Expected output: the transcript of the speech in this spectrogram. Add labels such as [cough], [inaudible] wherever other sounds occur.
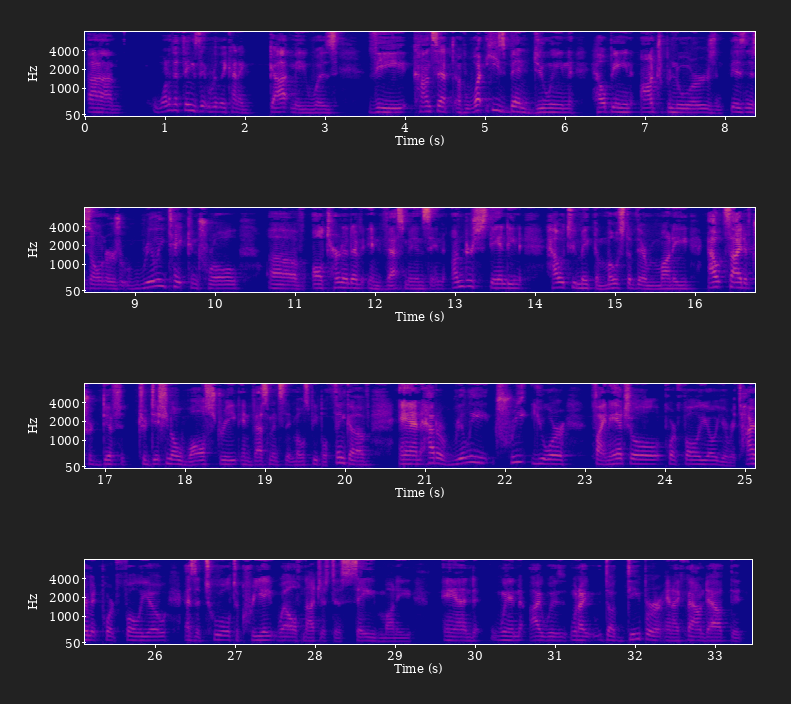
um, one of the things that really kind of got me was the concept of what he's been doing, helping entrepreneurs and business owners really take control of alternative investments and understanding how to make the most of their money outside of tradi- traditional Wall Street investments that most people think of and how to really treat your financial portfolio, your retirement portfolio as a tool to create wealth, not just to save money and when I was, when I dug deeper and I found out that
